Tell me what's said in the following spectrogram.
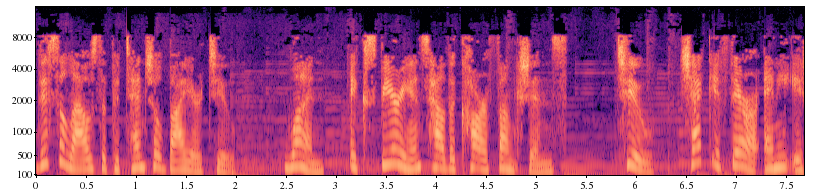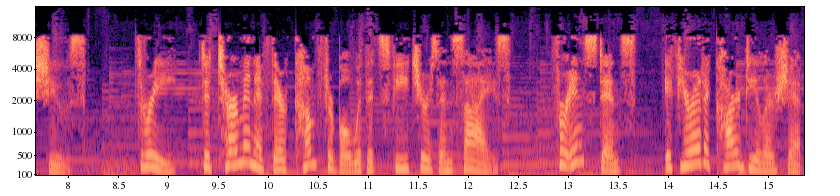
This allows the potential buyer to 1. Experience how the car functions. 2. Check if there are any issues. 3. Determine if they're comfortable with its features and size. For instance, if you're at a car dealership,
